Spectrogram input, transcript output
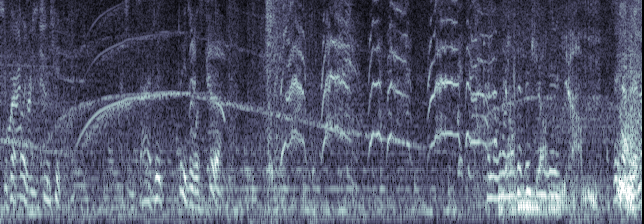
奇怪，到底怎么进去？警察还对对着我射。看到看到，这这这这这，这两个人啊！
